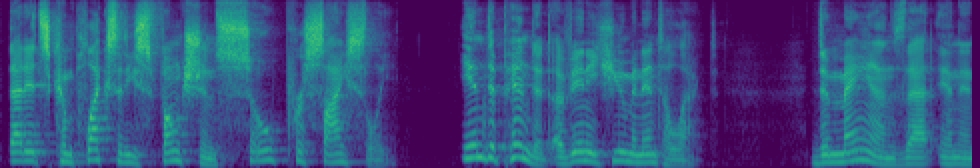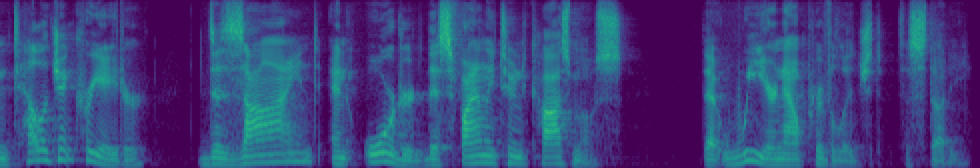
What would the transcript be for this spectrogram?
that its complexities function so precisely, independent of any human intellect, demands that an intelligent creator designed and ordered this finely tuned cosmos that we are now privileged to study.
